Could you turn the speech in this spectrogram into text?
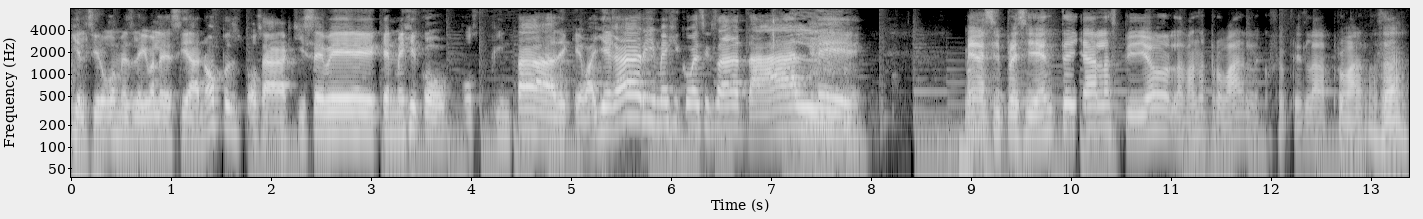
y el Ciro Gómez Leiva le decía, no, pues, o sea, aquí se ve que en México, pues pinta de que va a llegar y México va a decir, ah, dale. Mira, si el presidente ya las pidió, las van a aprobar, la COFEPRIS la va a aprobar, o sea,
